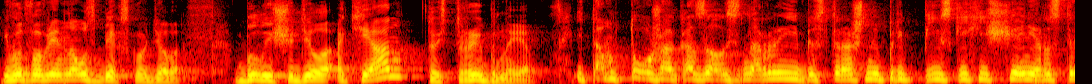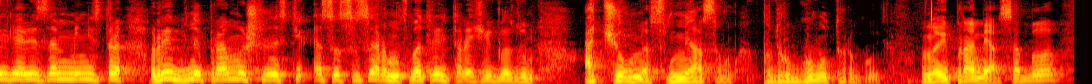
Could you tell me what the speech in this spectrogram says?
И вот во время узбекского дела было еще дело «Океан», то есть рыбное, и там тоже оказалось на рыбе страшные приписки, хищения, расстреляли замминистра рыбной промышленности СССР. Мы смотрели, таращили глазом, а что у нас мясом? По-другому торгуют. Но и про мясо было –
